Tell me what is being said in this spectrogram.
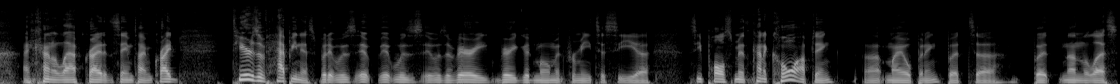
I kind of laughed, cried at the same time, cried tears of happiness, but it was it, it was it was a very very good moment for me to see uh, see Paul Smith kind of co-opting uh, my opening, but uh, but nonetheless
